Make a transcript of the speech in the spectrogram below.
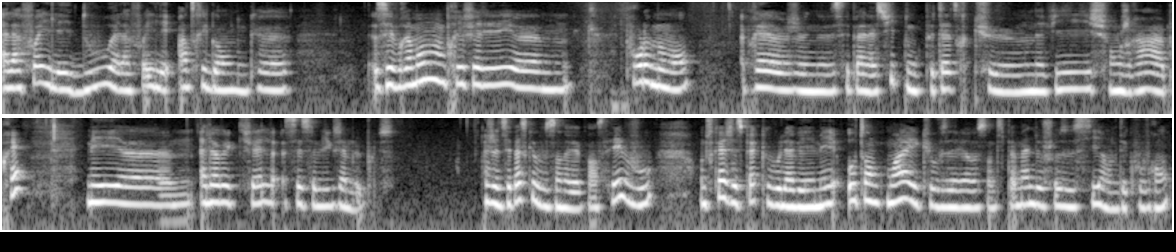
à la fois il est doux, à la fois il est intrigant. Donc euh, c'est vraiment mon préféré euh, pour le moment. Après, euh, je ne sais pas la suite, donc peut-être que mon avis changera après. Mais à l'heure actuelle, c'est celui que j'aime le plus. Je ne sais pas ce que vous en avez pensé, vous. En tout cas, j'espère que vous l'avez aimé autant que moi et que vous avez ressenti pas mal de choses aussi en le découvrant.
